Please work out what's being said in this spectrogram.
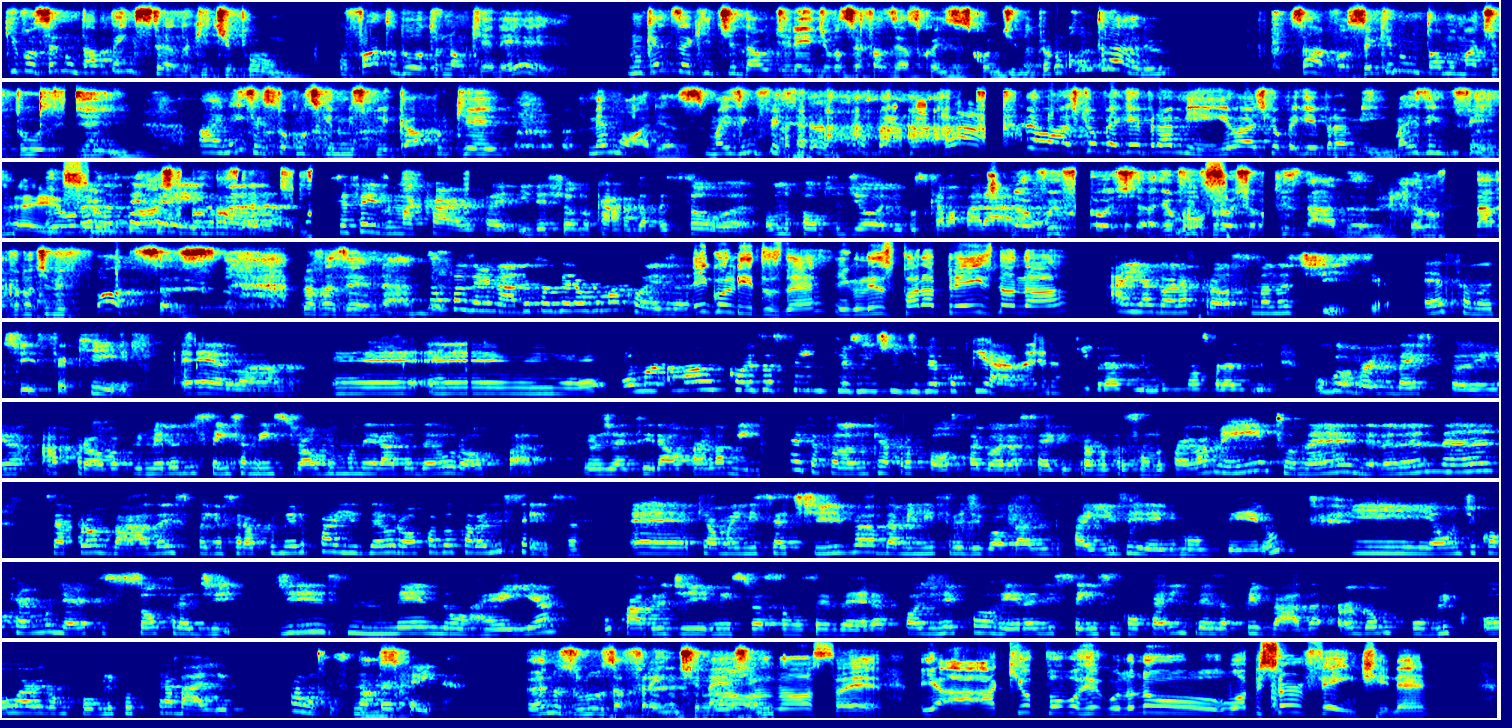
que você não tá pensando que, tipo, o fato do outro não querer não quer dizer que te dá o direito de você fazer as coisas escondidas. Pelo contrário. Sabe, você que não toma uma atitude de. Ai, nem sei se estou conseguindo me explicar, porque. Memórias, mas enfim. eu acho que eu peguei para mim, eu acho que eu peguei para mim, mas enfim. É isso. Eu, eu acho que uma, você fez uma carta e deixou no carro da pessoa, ou no ponto de ônibus que ela parava? Não, eu fui frouxa, eu fui Nossa. frouxa, eu não fiz nada. Eu não fiz nada, que eu não tive forças para fazer nada. Não fazer nada é fazer alguma coisa. Engolidos, né? Engolidos. Parabéns, Naná. Aí agora a próxima notícia. Essa notícia aqui, ela é, é, é uma, uma, coisa assim que a gente devia copiar, né? Aqui, Brasil, nós Brasil. O governo da Espanha aprova a primeira licença menstrual remunerada da Europa. O projeto irá ao parlamento. Aí tá falando que a proposta agora segue para votação do parlamento, né? Se aprovada, a Espanha será o primeiro país da Europa a adotar a licença é, que é uma iniciativa da ministra de Igualdade do país, Irene Monteiro, e onde qualquer mulher que sofra de dismenorreia, o quadro de menstruação severa, pode recorrer à licença em qualquer empresa privada, órgão público ou órgão público que trabalhe. Fala se isso não é perfeito anos luz à frente, né, gente? Nossa, é. E a, aqui o povo regulando o absorvente, né?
